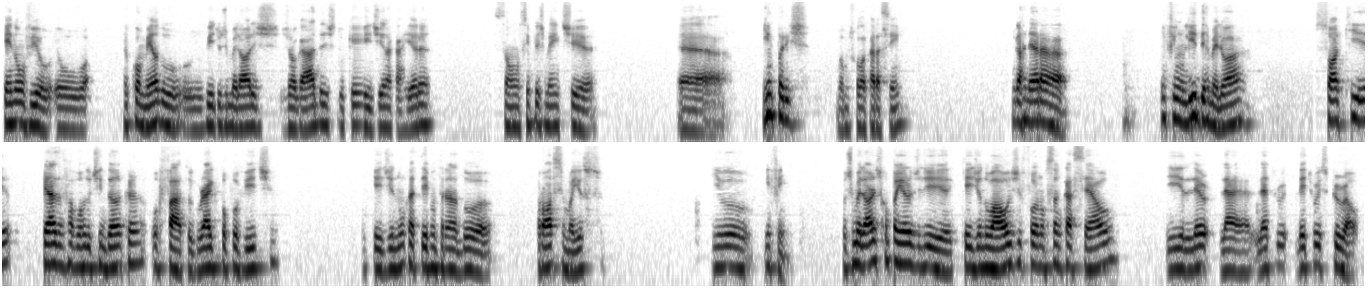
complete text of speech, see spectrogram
Quem não viu, eu recomendo o vídeo de melhores jogadas do KD na carreira. São simplesmente é, ímpares, vamos colocar assim. Garner era, enfim, um líder melhor. Só que pesa a favor do Tim Duncan o fato, Greg Popovich, o KD nunca teve um treinador próximo a isso. E o, enfim, os melhores companheiros de KD no auge foram Sam Cassell e Latrell Spirell.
